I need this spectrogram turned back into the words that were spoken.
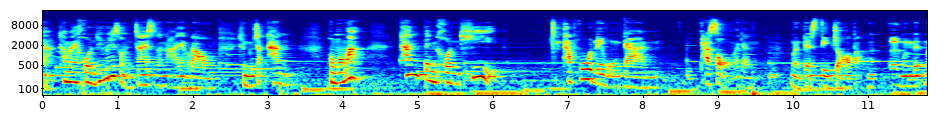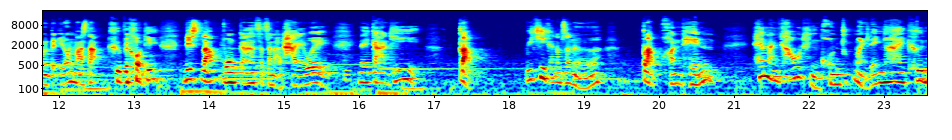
อะทำไมคนที่ไม่สนใจศาสนาอย่างเรา ถึงรู้จักท่าน ผมมองว่า ท่านเป็นคนที่ถ้าพูดในวงการพระสงฆ์แล้วกัน เหมือนเป็นสตีฟจ็อบอะเออมันเป็นมันเป็นอีลอนมัสก์อะคือเป็นคนที่ดิสลอฟวงการศาสนาไทยเว้ย ในการที่ปรับวิธีการนำเสนอ ปรับคอนเทนต์ให้มันเข้าถึงคนยุคใหม่ได้ง่ายขึ้น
